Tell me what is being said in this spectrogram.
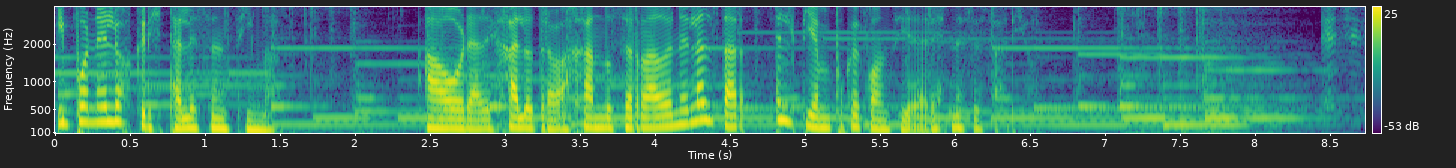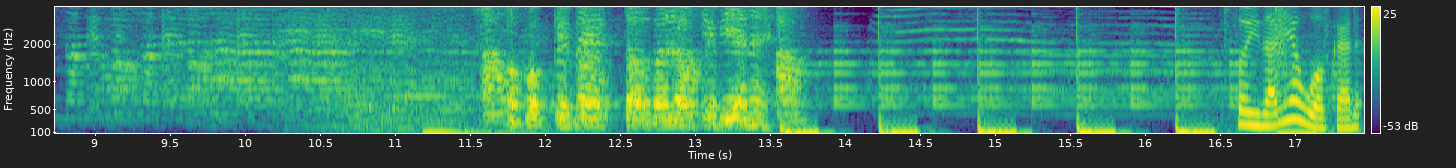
y pone los cristales encima. Ahora déjalo trabajando cerrado en el altar el tiempo que consideres necesario. Ojo que ve todo lo que viene. Soy Dalia Walker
